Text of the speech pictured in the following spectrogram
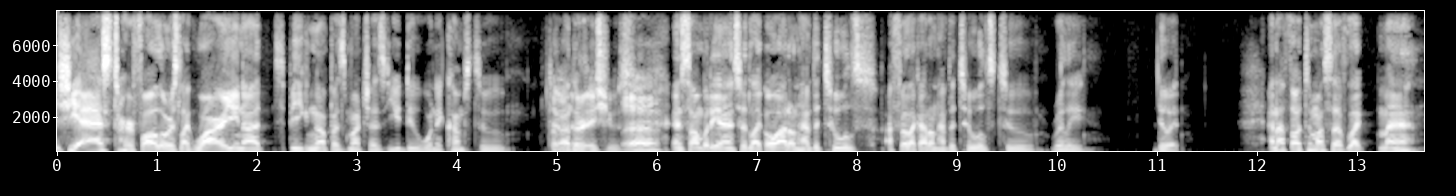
she asked her followers, like, why are you not speaking up as much as you do when it comes to, to other issues? Yeah. And somebody answered, like, oh, I don't have the tools. I feel like I don't have the tools to really do it. And I thought to myself, like, man,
